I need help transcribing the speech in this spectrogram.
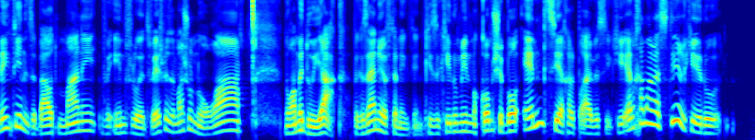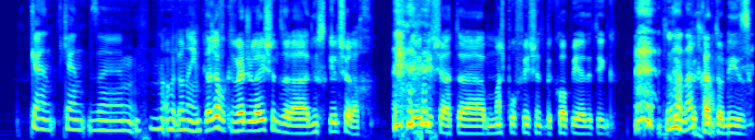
לינקדאין זה about money ואינפלואנס, ויש בזה משהו נורא, נורא מדויק. בגלל זה אני אוהב את ה LinkedIn, כי זה כאילו מין מקום שבו אין שיח על privacy, כי אין לך מה להסתיר, כאילו. כן, כן, זה מאוד לא נעים. דרך אגב, congratulations על ה new skill שלך. ראיתי שאת uh, ממש proficient ב copy editing. לא נכון. ב Cantonese.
